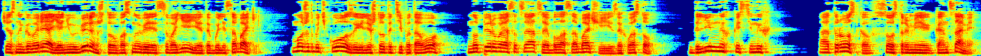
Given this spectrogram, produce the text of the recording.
Честно говоря, я не уверен, что в основе своей это были собаки. Может быть, козы или что-то типа того, но первая ассоциация была собачьей из-за хвостов. Длинных костяных отростков с острыми концами –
